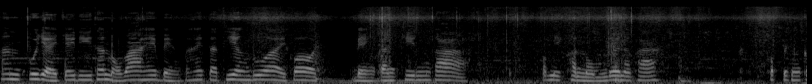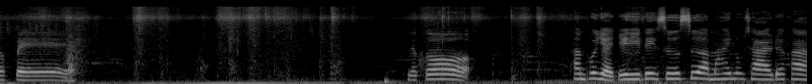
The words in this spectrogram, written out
ท่านผู้ใหญ่ใจดีท่านบอกว่าให้แบ่งไปให้ตาเที่ยงด้วย ก็แบ่งกันกินค่ะ ก็มีขนมด้วยนะคะ ก็เป็นกาแฟ แล้วก็ท่านผู้ใหญ่ใจดีได้ซื้อเสื้อมาให้ลูกชายด้วยค่ะ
